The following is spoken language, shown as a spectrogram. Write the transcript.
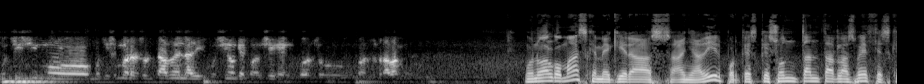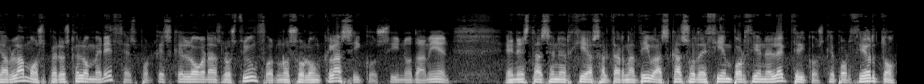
muchísimo muchísimo resultado en la difusión que consiguen con su, con su trabajo. Bueno, algo más que me quieras añadir, porque es que son tantas las veces que hablamos, pero es que lo mereces, porque es que logras los triunfos, no solo en clásicos, sino también en estas energías alternativas, caso de 100% eléctricos, que por cierto,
